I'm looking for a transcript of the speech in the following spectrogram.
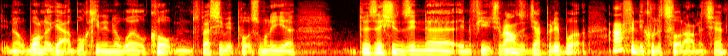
you know, want to get a booking in a World Cup, and especially if it puts one of your positions in uh, in future rounds at jeopardy. But I think they could have took down the chin.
